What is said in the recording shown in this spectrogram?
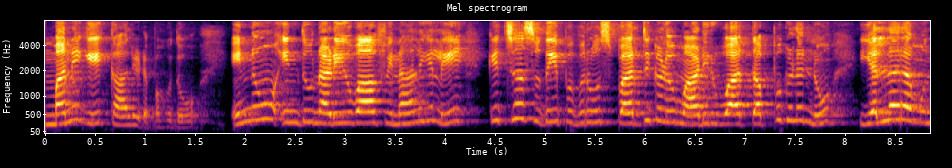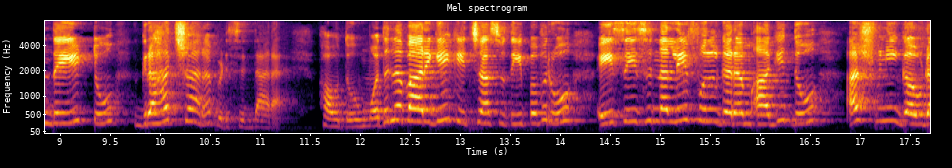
ಮನೆಗೆ ಕಾಲಿಡಬಹುದು. ಇನ್ನು ಇಂದು ನಡೆಯುವ ಫಿನಾಲೆಯಲ್ಲಿ ಕಿಚ್ಚ ಸುದೀಪ್ ಅವರು ಸ್ಪರ್ಧಿಗಳು ಮಾಡಿರುವ ತಪ್ಪುಗಳನ್ನು ಎಲ್ಲರ ಮುಂದೆ ಇಟ್ಟು ಗ್ರಹಚಾರ ಬಿಡಿಸಿದ್ದಾರೆ. ಹೌದು, ಮೊದಲ ಬಾರಿಗೆ ಕಿಚ್ಚ ಸುದೀಪ್ ಅವರು ಈ ಸೀಸನ್ನಲ್ಲಿ ಫುಲ್ ಗರಂ ಆಗಿದ್ದು ಅಶ್ವಿನಿ ಗೌಡ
